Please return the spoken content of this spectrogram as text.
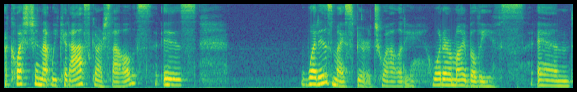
a question that we could ask ourselves is what is my spirituality? What are my beliefs? And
